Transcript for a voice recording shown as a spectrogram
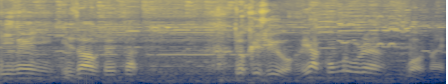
І нині, і завтра, і так. Доки живу. Як умру вже, знає.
